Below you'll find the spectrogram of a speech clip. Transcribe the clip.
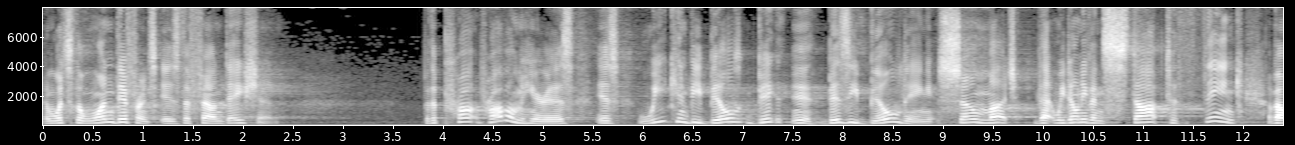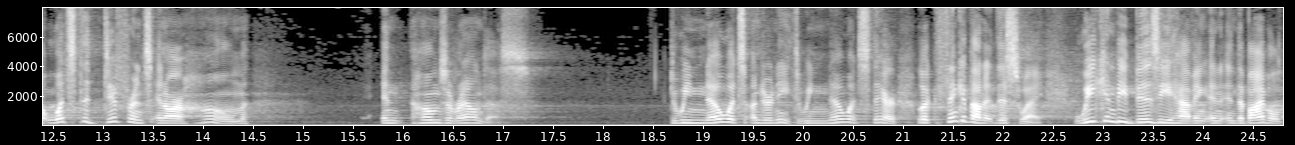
And what's the one difference is the foundation. But the pro- problem here is, is we can be build, eh, busy building so much that we don't even stop to think about what's the difference in our home and homes around us? Do we know what's underneath? Do we know what's there? Look, think about it this way. We can be busy having, and, and the Bible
